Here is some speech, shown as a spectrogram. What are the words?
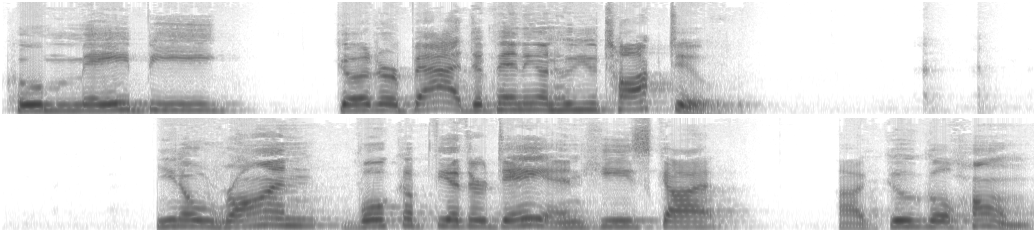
who may be good or bad, depending on who you talk to. You know, Ron woke up the other day and he's got uh, Google Home.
